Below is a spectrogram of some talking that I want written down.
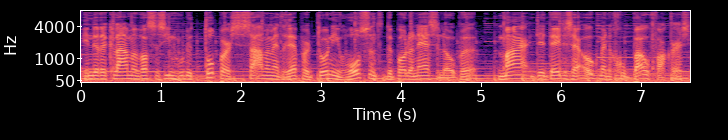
In de reclame was te zien hoe de toppers samen met rapper Donny hossend de Polonaise lopen, maar dit deden zij ook met een groep bouwvakkers.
